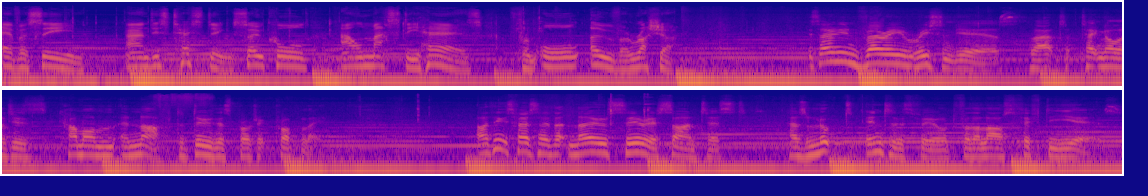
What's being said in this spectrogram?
ever seen and is testing so-called Almasty hairs from all over Russia. It's only in very recent years that technology's come on enough to do this project properly. I think it's fair to say that no serious scientist has looked into this field for the last 50 years.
